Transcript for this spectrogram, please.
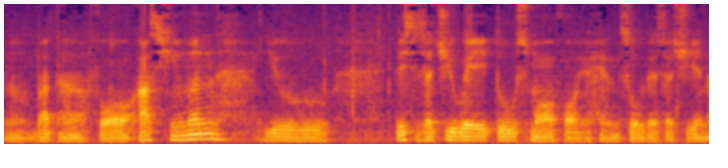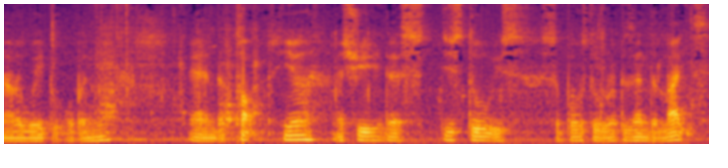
you know. But uh, for us human you this is actually way too small for your hand so there's actually another way to open it. And the top here actually there's this two is supposed to represent the lights.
